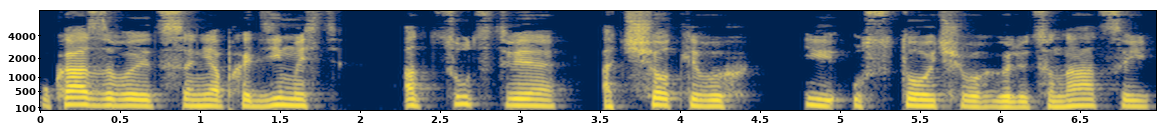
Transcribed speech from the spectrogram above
указывается необходимость отсутствия отчетливых и устойчивых галлюцинаций,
